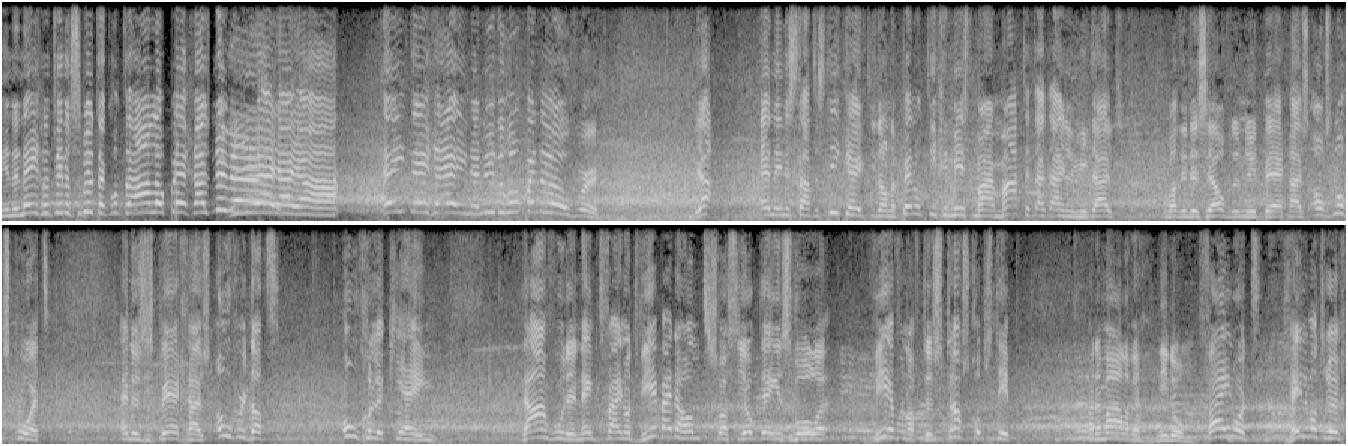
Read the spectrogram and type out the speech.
1-1 in de 29e minuut. Daar komt de aanloop. Berghuis nu weer. Ja, ja, ja. 1 tegen 1 en nu erop en erover. Ja, en in de statistieken heeft hij dan een penalty gemist, maar maakt het uiteindelijk niet uit. Omdat in dezelfde minuut Berghuis alsnog scoort. En dus is Berghuis over dat ongelukje heen. De aanvoerder neemt Feyenoord weer bij de hand, zoals hij ook in Zwolle. Weer vanaf de strafschopstip. Maar daar malen we niet om. Feyenoord helemaal terug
